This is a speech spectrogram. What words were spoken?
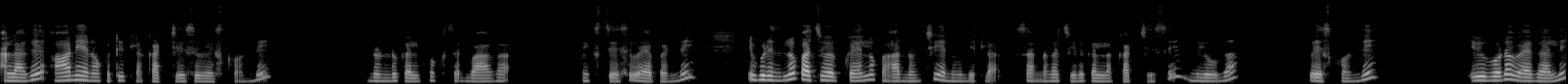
అలాగే ఆనియన్ ఒకటి ఇట్లా కట్ చేసి వేసుకోండి. రెండు కలిపి ఒకసారి బాగా మిక్స్ చేసి వేపండి. ఇప్పుడు ఇందులో పచ్చిమిరపకాయలు ఒక ఆరు నుంచి ఎనిమిది ఇట్లా సన్నగా చీలికల్లా కట్ చేసి నిలువుగా వేసుకోండి. ఇవి కూడా వేగాలి.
